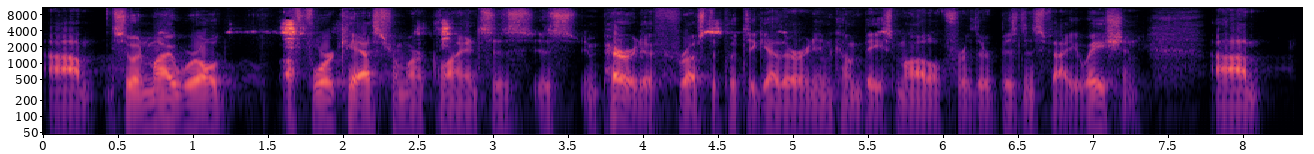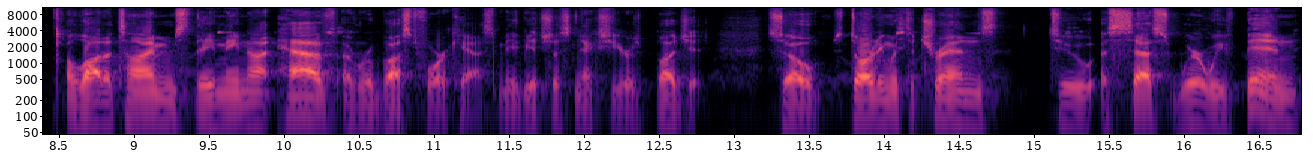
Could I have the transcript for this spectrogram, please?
Um, so in my world, a forecast from our clients is, is imperative for us to put together an income-based model for their business valuation. Um, a lot of times they may not have a robust forecast. Maybe it's just next year's budget. So starting with the trends to assess where we've been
